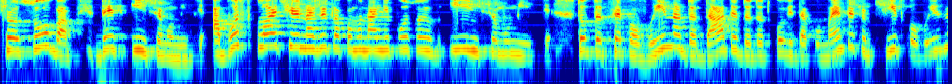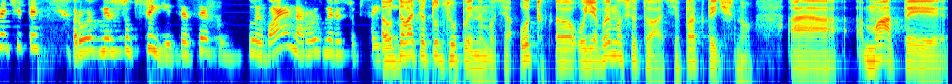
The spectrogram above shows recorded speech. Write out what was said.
що особа десь в іншому місці, або сплачує на житло-комунальні послуги в іншому місці. Тобто це повинно додати додаткові документи, щоб чітко визначити розмір субсидій. Це все впливає на розміри субсидій. От давайте тут зупинимося. От е, уявимо ситуацію практично. Е, мати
